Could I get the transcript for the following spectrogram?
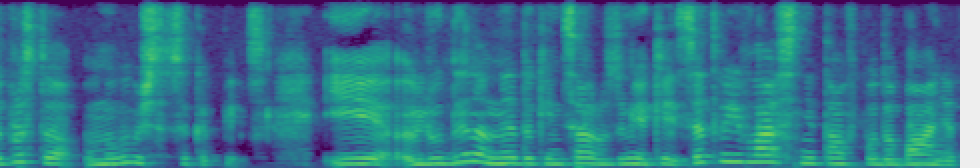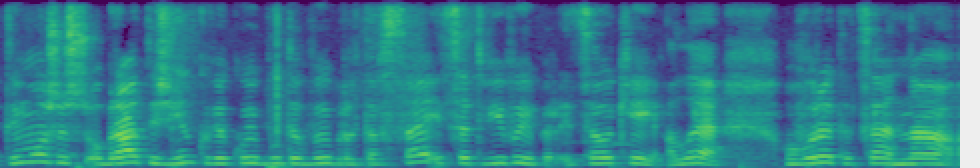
Це просто, ну вибачте, це капець. І людина не до кінця розуміє, окей, це твої власні там вподобання. Ти можеш обрати жінку, в якої буде вибрата все, і це твій вибір, і це окей. Але говорити це на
